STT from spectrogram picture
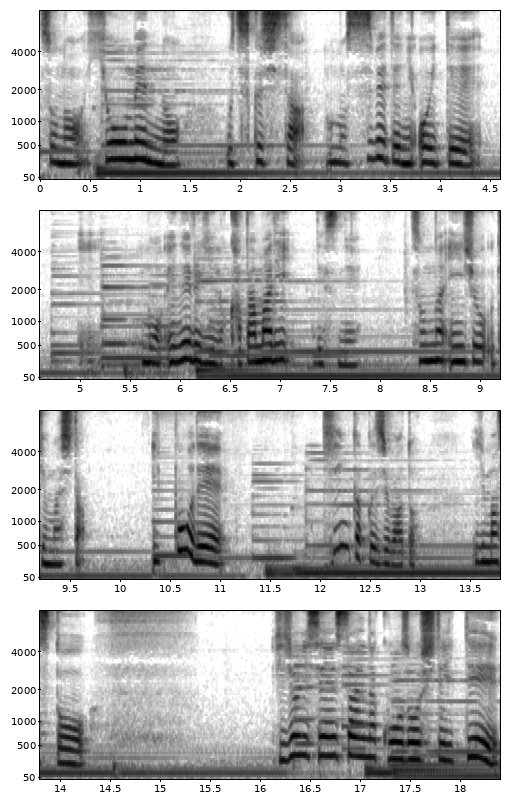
その表面の美しさもう全てにおいてもうエネルギーの塊ですね。そんな印象を受けました。方で金閣寺はと言いますと非常に繊細な構造をしていて、え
